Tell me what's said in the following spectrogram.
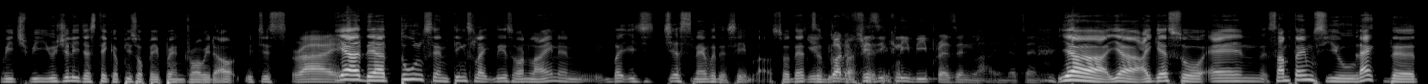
which we usually just take a piece of paper and draw it out, which is Right. yeah, there are tools and things like this online, and but it's just never the same, lah. So that's You've got to physically be present lah in that sense. Yeah, yeah, I guess so. And sometimes you lack the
